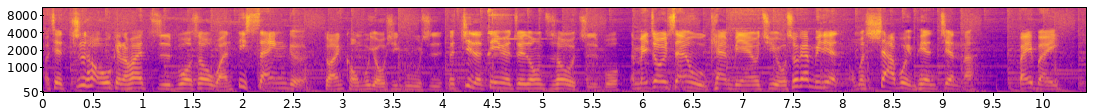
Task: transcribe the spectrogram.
而且之后我可能会在直播的时候玩第三个短恐怖游戏故事，那记得订阅追踪之后直播。那每周一、三、五看别人游戏，我是干笔点，我们下部影片见啦，拜拜。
